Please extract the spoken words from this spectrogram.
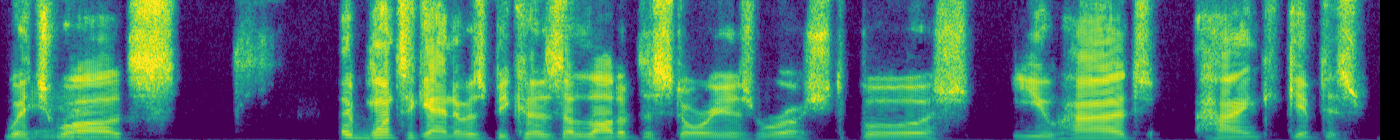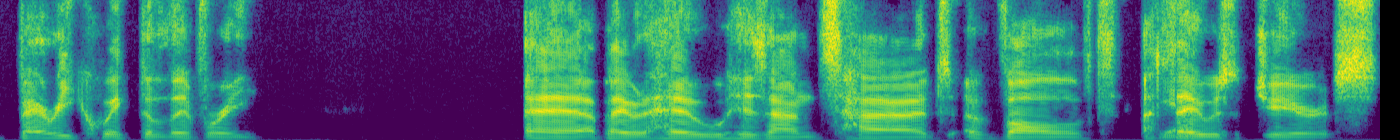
which was uh, once again it was because a lot of the story is rushed, but you had Hank give this very quick delivery uh, about how his ants had evolved a Yeah. thousand years,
